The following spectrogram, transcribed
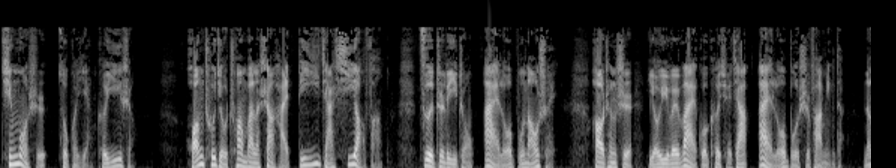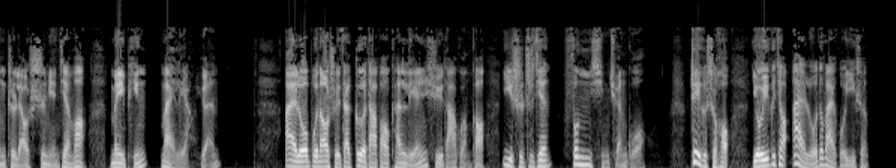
清末时做过眼科医生。黄楚九创办了上海第一家西药房，自制了一种艾罗补脑水，号称是由一位外国科学家艾罗博士发明的，能治疗失眠健忘，每瓶卖两元。艾罗补脑水在各大报刊连续打广告，一时之间风行全国。这个时候，有一个叫艾罗的外国医生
